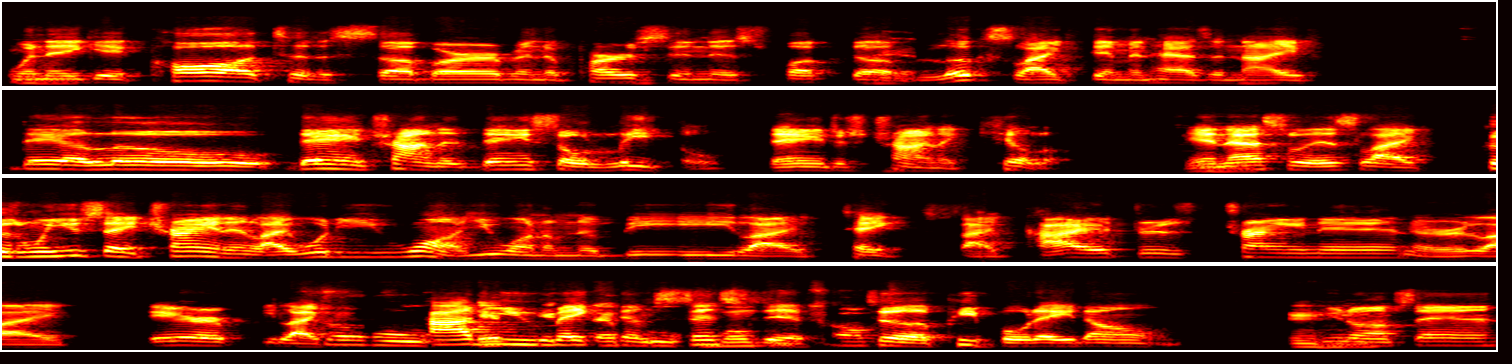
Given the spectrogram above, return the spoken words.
When mm-hmm. they get called to the suburb and the person is fucked up, yeah. looks like them and has a knife, they a little. They ain't trying to. They ain't so lethal. They ain't just trying to kill them. And that's what it's like. Because when you say training, like, what do you want? You want them to be like take psychiatrist training or like therapy? Like, so how do you make them sensitive talk, to people they don't? Mm-hmm. You know mm-hmm. what I'm saying?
